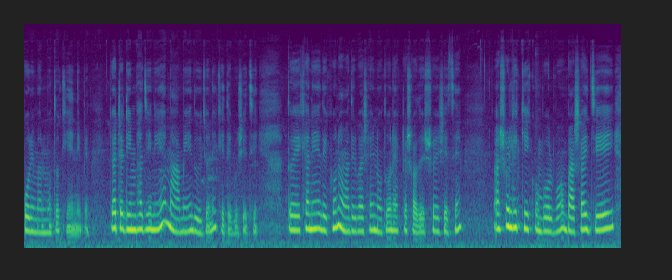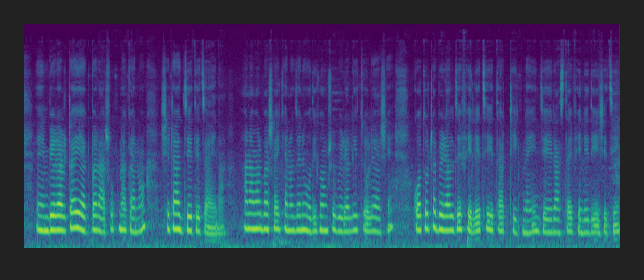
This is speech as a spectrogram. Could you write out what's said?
পরিমাণ মতো খেয়ে নেবে। তো একটা ডিম ভাজি নিয়ে মা, মেয়ে দুইজনে খেতে বসেছি। তো এখানে দেখুন, আমাদের বাসায় নতুন একটা সদস্য এসেছে। আসলে কী বলব, বাসায় যেই বেড়ালটাই একবার আসুক না কেন, সেটা আর যেতে চায় না। আর আমার বাসায় কেন জানি অধিকাংশ বেড়ালই চলে আসে। কতটা বেড়াল যে ফেলেছি, তার ঠিক নেই। যে রাস্তায় ফেলে দিয়ে এসেছি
